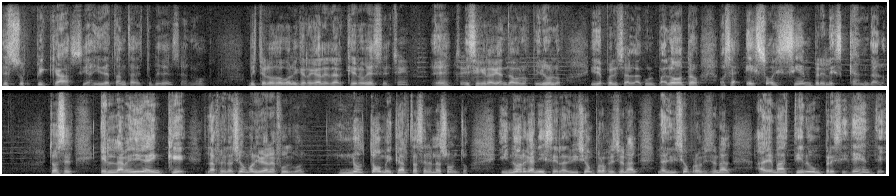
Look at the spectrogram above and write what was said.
de suspicacias y de tantas estupideces, ¿no? ¿Viste los dos goles que regala el arquero ese? Sí, ¿Eh? Dice que le habían dado unos pirulos y después le echan la culpa al otro. O sea, eso es siempre el escándalo. Entonces, en la medida en que la Federación Boliviana de Fútbol no tome cartas en el asunto y no organice la división profesional, la división profesional además tiene un presidente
